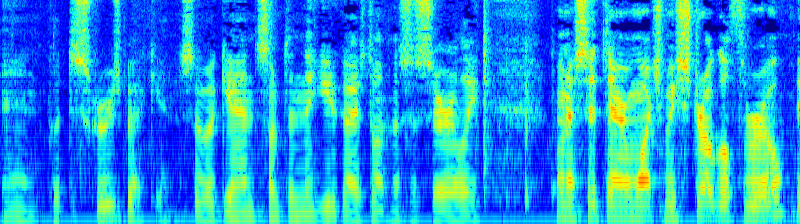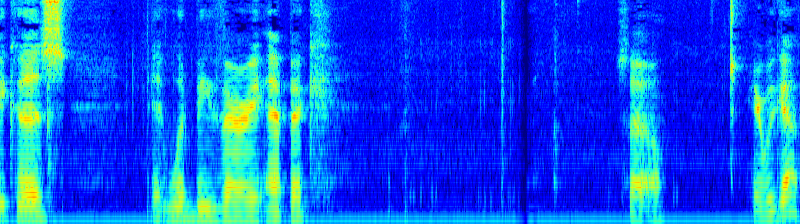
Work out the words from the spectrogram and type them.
and put the screws back in. So again, something that you guys don't necessarily want to sit there and watch me struggle through because it would be very epic. So, here we go.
